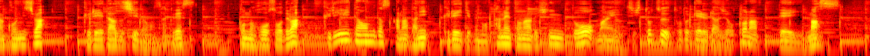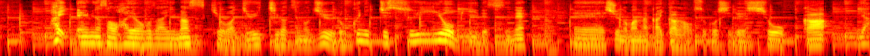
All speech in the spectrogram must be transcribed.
さんこんにちは。クリエイターズシードのさくです。この放送ではクリエイターを目指すあなたにクリエイティブの種となるヒントを毎日一つ届けるラジオとなっています。はい、えー皆さんおはようございます。今日は11月の16日水曜日ですね、えー週の真ん中いかがお過ごしでしょうか。いや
